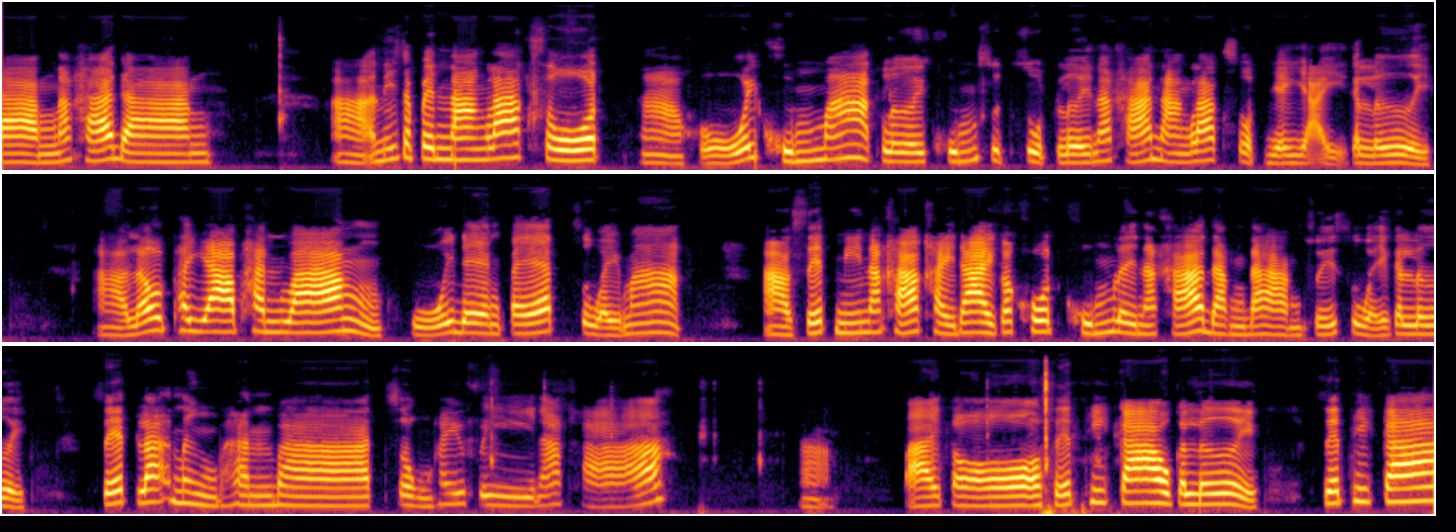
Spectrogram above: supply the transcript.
ด่างนะคะด่างอ่าอันนี้จะเป็นนางลากสดอ่าโหยคุ้มมากเลยคุ้มสุดๆเลยนะคะ นางลากสดใหญ่ ๆ กันเลย อ่าแล้วพญาพันวังโหยแดงแป๊ดสวยมากอ่าเซตนี้นะคะ ใครได้ก็โคตรคุ้มเลยนะคะ ด่างๆสวยๆกันเลย เซตละหนึ่งพันบาทส่งให้ฟรีนะคะอ่าไปต่อเซตที่เก้ากันเลย ซตที่เก้า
